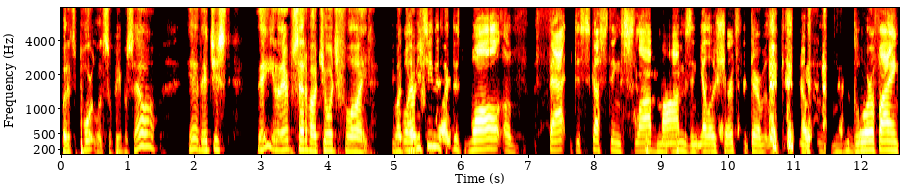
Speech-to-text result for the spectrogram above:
But it's Portland, so people say, "Oh, yeah, they're just they, you know, they're upset about George Floyd." About Well, have you seen this, this wall of fat, disgusting slob moms in yellow shirts that they're like, you know, glorifying?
